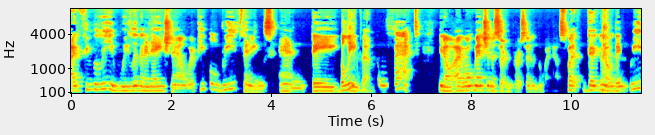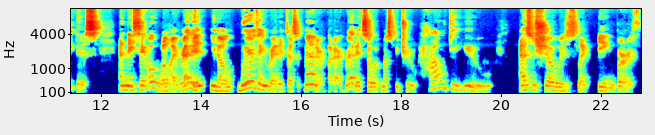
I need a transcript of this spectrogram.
I do believe we live in an age now where people read things and they Believe them. in fact, you know, I won't mention a certain person in the White House, but they, you know, they read this and they say, "Oh, well, I read it." You know, where they read it doesn't matter, but I read it, so it must be true. How do you? as a show is like being birthed,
